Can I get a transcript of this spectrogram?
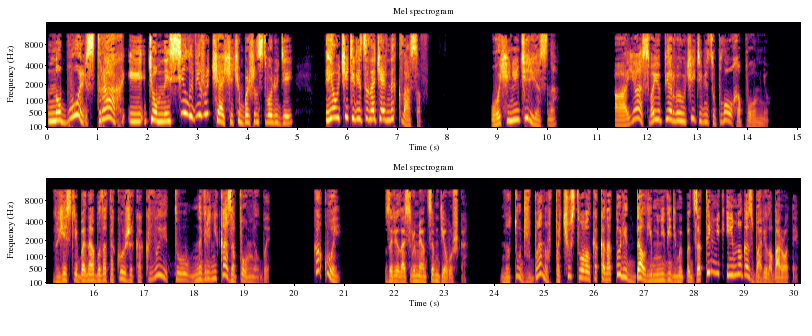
Но боль, страх и темные силы вижу чаще, чем большинство людей. Я учительница начальных классов. — Очень интересно, а я свою первую учительницу плохо помню. Но если бы она была такой же, как вы, то наверняка запомнил бы. — Какой? — залилась румянцем девушка. Но тут Жбанов почувствовал, как Анатолий дал ему невидимый подзатыльник и немного сбавил обороты.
